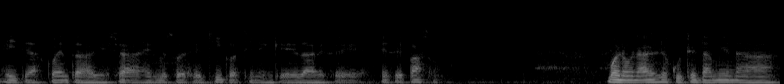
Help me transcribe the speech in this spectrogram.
Y ahí te das cuenta que ya incluso desde chicos tienen que dar ese, ese paso. Bueno, una vez lo escuché también a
